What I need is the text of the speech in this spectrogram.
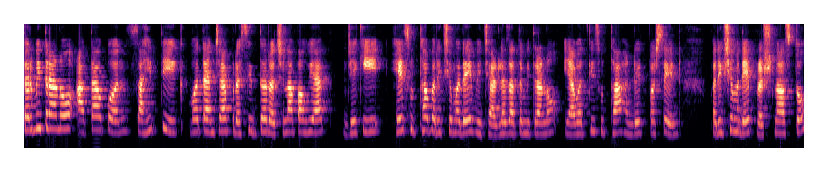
तर मित्रांनो आता आपण साहित्यिक व त्यांच्या प्रसिद्ध रचना पाहूयात जे की हे सुद्धा परीक्षेमध्ये विचारलं जातं मित्रांनो. यावरती सुद्धा हंड्रेड पर्सेंट परीक्षेमध्ये प्रश्न असतो.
